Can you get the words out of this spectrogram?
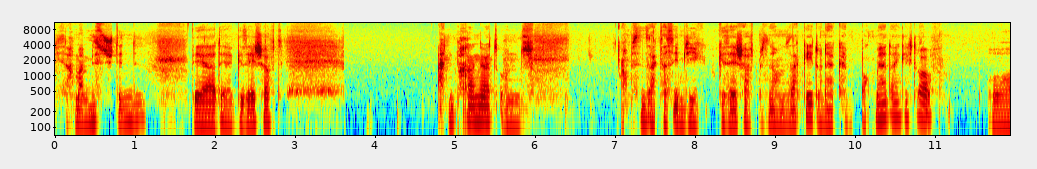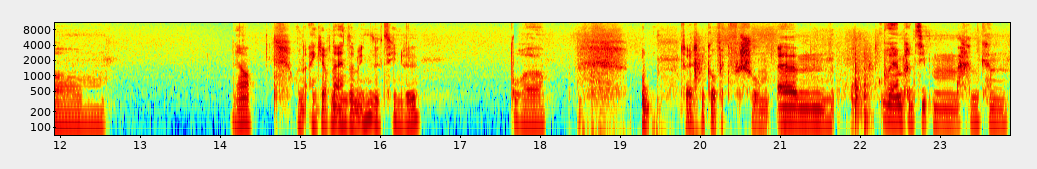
ich sag mal, Missstände der, der Gesellschaft anprangert und ein bisschen sagt, dass ihm die Gesellschaft ein bisschen auf den Sack geht und er keinen Bock mehr hat eigentlich drauf. Um, ja, und eigentlich auf eine einsame Insel ziehen will, er, oh, ich das Mikro weggeschoben, ähm, wo er im Prinzip machen kann,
